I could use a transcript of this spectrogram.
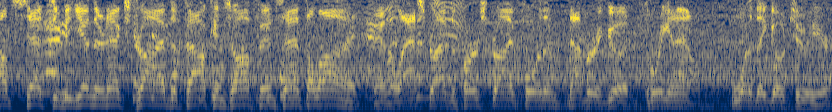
About set to begin their next drive. The Falcons offense at the line. And the last drive, the first drive for them, not very good. Three and out. What do they go to here?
